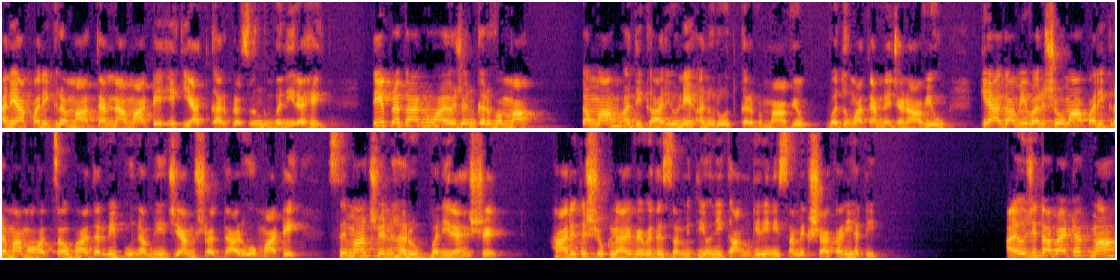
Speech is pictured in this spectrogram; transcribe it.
અને આ પરિક્રમા તેમના માટે એક યાદગાર પ્રસંગ બની રહે. તે પ્રકારનું આયોજન કરવામાં તમામ અધિકારીઓને અનુરોધ કરવામાં આવ્યો. વધુમાં તેમણે જણાવ્યું કે આગામી વર્ષોમાં પરિક્રમા મહોત્સવ ભાદરવી પૂનમની જેમ શ્રદ્ધાળુઓ માટે સીમાચિહ્નરૂપ બની રહેશે. આ રીતે શુક્લાએ વિવિધ સમિતિઓની કામગીરીની સમીક્ષા કરી હતી. આયોજિત આ બેઠકમાં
